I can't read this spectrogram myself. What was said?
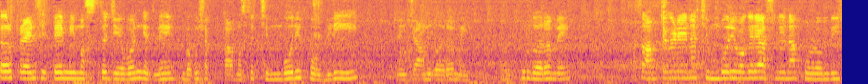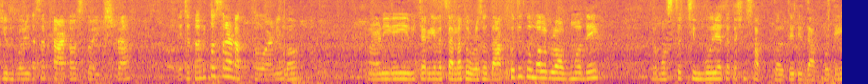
तर फ्रेंड्स इथे मी मस्त जेवण घेतले. बघू शकता मस्त चिंबोरी फोडली आणि जाम गरम आहे. भरपूर गरम आहे. सो आमच्याकडे ना चिंबोरी वगैरे असली ना कोळंबी चिंबोरी तसा ताट असतो एक्स्ट्रा त्याच्यात आम्ही कचरा टाकतो आणि आणि विचार केला चला थोडंसं दाखवते तुम्हाला ब्लॉगमध्ये तर मस्त चिंबोरी आता कशी साफ करते ते दाखवते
